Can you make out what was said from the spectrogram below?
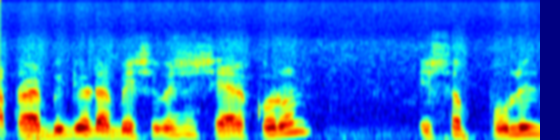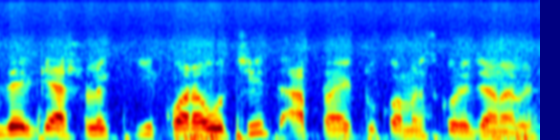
আপনারা ভিডিওটা বেশি বেশি শেয়ার করুন। এসব পুলিশদেরকে আসলে কি করা উচিত, আপনারা একটু কমেন্টস করে জানাবেন।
